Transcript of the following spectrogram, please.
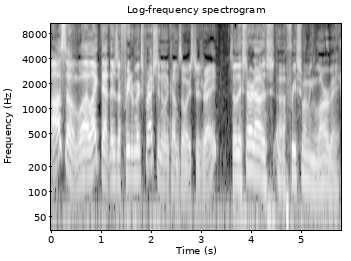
awesome. Well, I like that. There's a freedom of expression when it comes to oysters, right? So they start out as uh, free swimming larvae,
